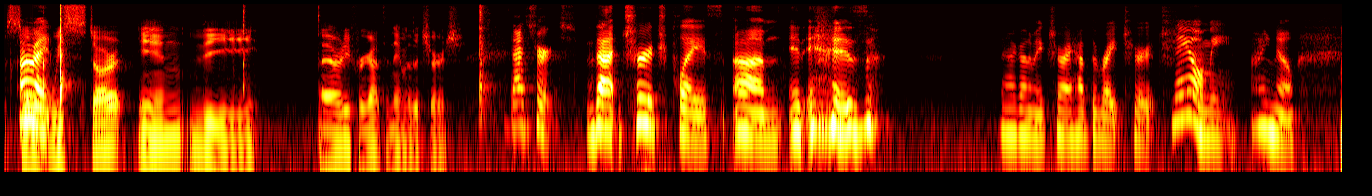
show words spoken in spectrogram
So All right. we start in the. I already forgot the name of the church. That church. That church place, um, it is. Now I gotta make sure I have the right church. Naomi. I know.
